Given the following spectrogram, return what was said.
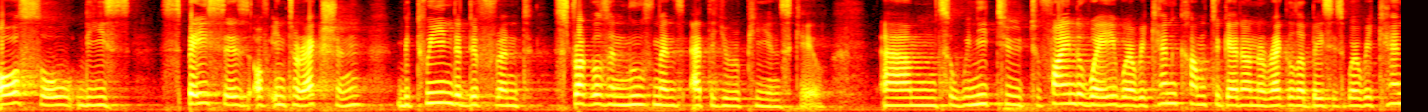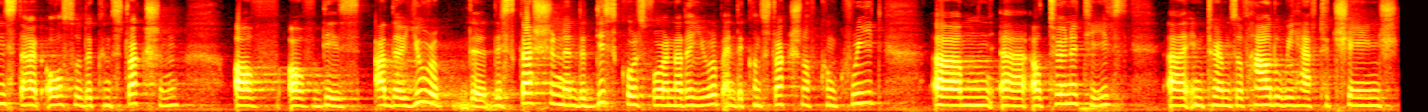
also these spaces of interaction between the different struggles and movements at the European scale. Um, so we need to, to find a way where we can come together on a regular basis, where we can start also the construction of, of this other Europe, the discussion and the discourse for another Europe and the construction of concrete um, uh, alternatives uh, in terms of how do we have to change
